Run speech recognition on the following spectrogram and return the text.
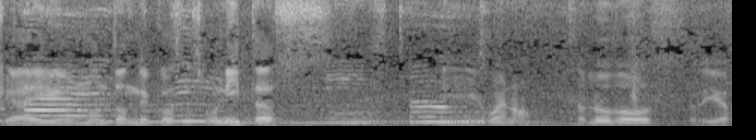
que hay un montón de cosas bonitas y bueno, saludos, adiós.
